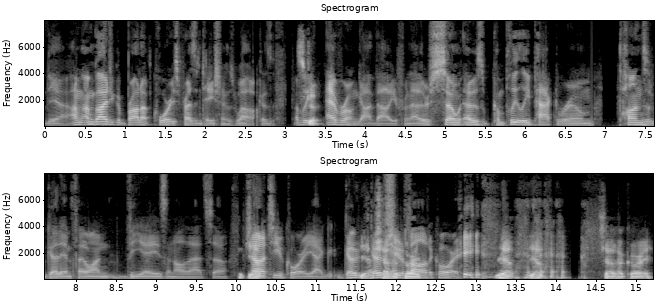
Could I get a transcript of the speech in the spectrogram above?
Yeah, I'm, I'm glad you brought up Corey's presentation as well because I believe everyone got value from that. There's so it was a completely packed room, tons of good info on VAs and all that. So shout Yep. out to you, Corey. Yeah, go Yeah, go shoot a Corey. follow to Corey. Yep, yep. Shout out Corey.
